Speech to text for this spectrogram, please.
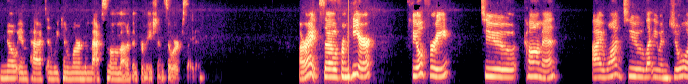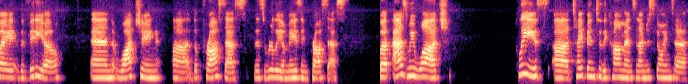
no impact and we can learn the maximum amount of information. So we're excited. All right, so from here, feel free to comment. I want to let you enjoy the video and watching uh, the process, this really amazing process. But as we watch, please uh, type into the comments and I'm just going to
